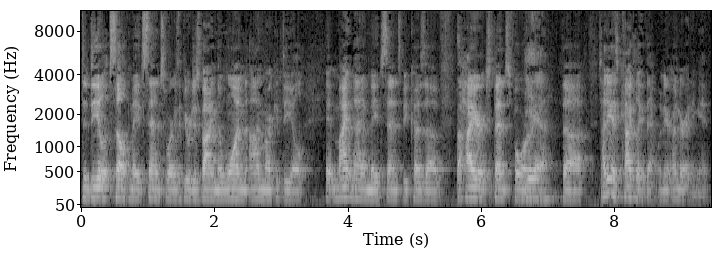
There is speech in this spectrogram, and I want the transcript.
the deal itself made sense. Whereas if you were just buying the one on-market deal, it might not have made sense because of the higher expense for Yeah. the. So how do you guys calculate that when you're underwriting it?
